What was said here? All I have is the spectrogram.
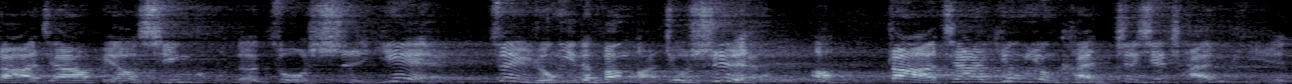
大家不要辛苦的做试验，最容易的方法就是啊，大家用用看这些产品，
